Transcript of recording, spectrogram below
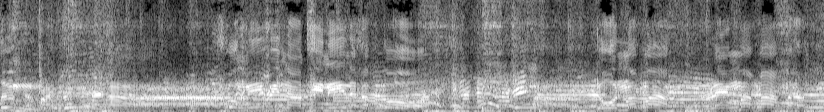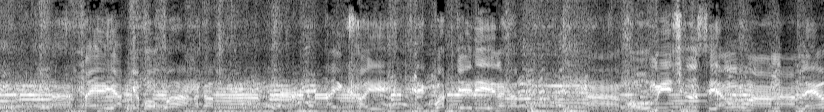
ซึ่งช่วงนี้วินาทีนี้นะครับก็โดนมากๆ แรงมากๆนะครับแต่อยากจะบอกว่านะครับไอ้ไข่เด็กวัดเจดีนะครับเขามีชื่อเสียงมานานแล้ว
